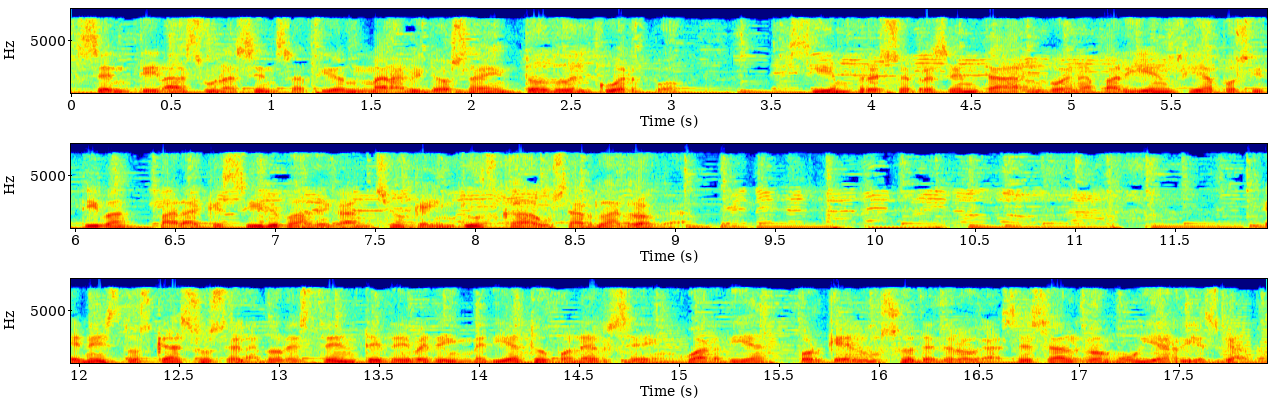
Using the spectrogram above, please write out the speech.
Sentirás una sensación maravillosa en todo el cuerpo. Siempre se presenta algo en apariencia positiva, para que sirva de gancho que induzca a usar la droga. En estos casos el adolescente debe de inmediato ponerse en guardia, porque el uso de drogas es algo muy arriesgado.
